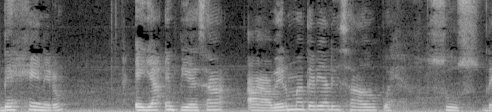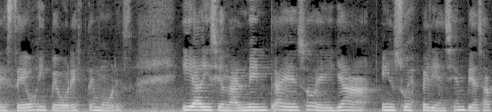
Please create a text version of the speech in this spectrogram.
de género, ella empieza a haber materializado pues sus deseos y peores temores. Y adicionalmente a eso, ella en su experiencia empieza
